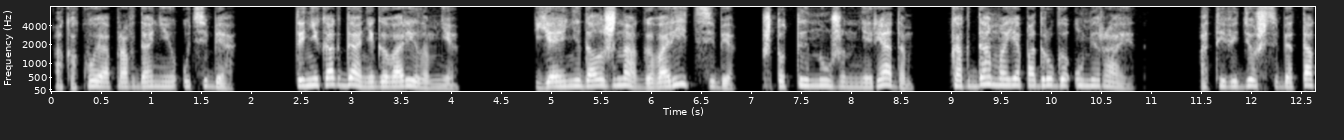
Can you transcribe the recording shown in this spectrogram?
А какое оправдание у тебя? Ты никогда не говорила мне. Я и не должна говорить тебе, что ты нужен мне рядом, когда моя подруга умирает. А ты ведешь себя так,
